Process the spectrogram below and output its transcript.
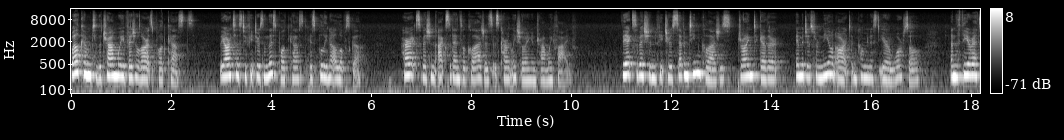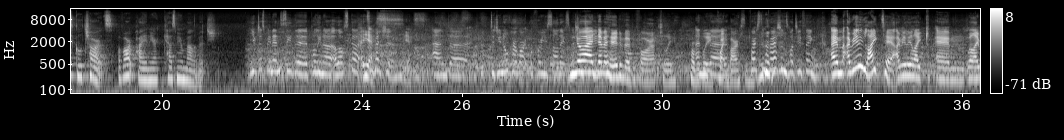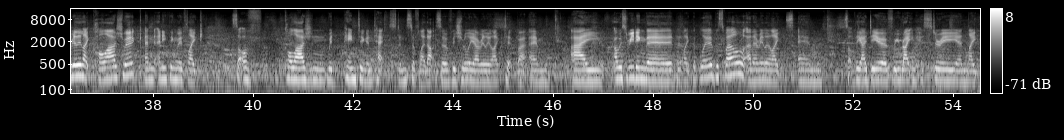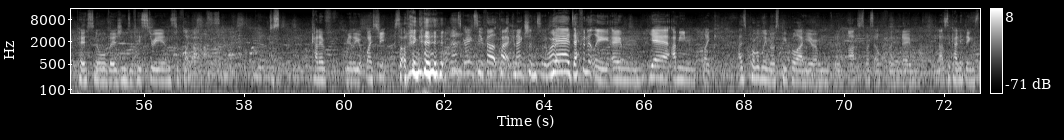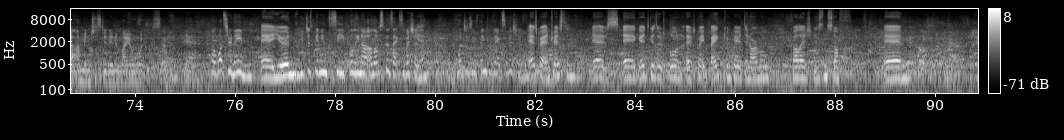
Welcome to the Tramway Visual Arts Podcasts. The artist who features in this podcast is Paulina Olowska. Her exhibition Accidental Collages is currently showing in Tramway 5. The exhibition features 17 collages drawing together images from neon art in communist era Warsaw and the theoretical charts of art pioneer Kazimir Malevich. You've just been in to see the Paulina Olowska exhibition. Yes, yes. And uh, did you know her work before you saw the exhibition? No, I'd never heard of her before. Actually, probably And, uh, quite embarrassing. First impressions, what do you think? um, I really liked it. I really like. Um, well, I really like collage work and anything with like sort of collage and with painting and text and stuff like that. So visually, I really liked it. But um, I I was reading the, the like the blurb as well, and I really liked. Um, Sort of the idea of rewriting history and like personal versions of history and stuff like that. Just kind of really up my street sort of thing. That's great. So you felt quite a connection to the work. yeah, definitely. Um, yeah, I mean, like, as probably most people are here, I'm an artist myself, and um, that's the kind of things that I'm interested in in my own work. So, yeah. Well, what's your name? Uh, Ewan. You've just been in to see Paulina Olowska's exhibition. Yeah. What did you think of the exhibition? Yeah, it was quite interesting. Yeah, it was uh, good because it was blown. It was quite big compared to normal colleges and stuff. Um,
